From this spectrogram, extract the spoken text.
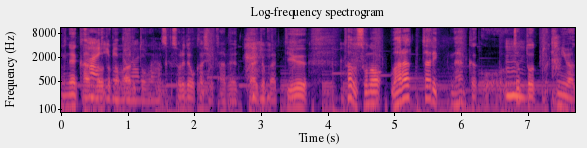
ね感動とかはいもあると思いますけど、それでお菓子を食べたりとかっていう多分その笑ったりなんかこう、うん。ちょっと時には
